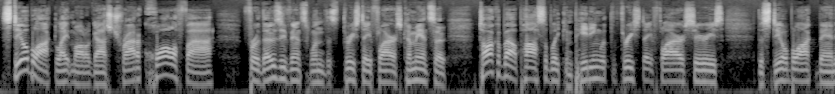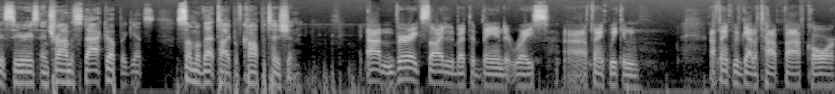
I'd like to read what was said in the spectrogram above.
steel block late model guys try to qualify for those events when the three state Flyers come in. So, talk about possibly competing with the three state flyer series, the steel block Bandit series, and trying to stack up against some of that type of competition. I'm very excited about the Bandit race. Uh, I think we can. I think we've got a top five car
